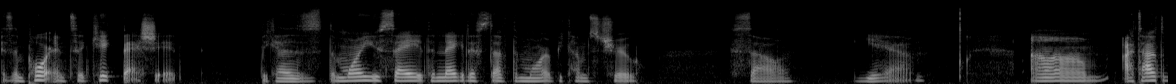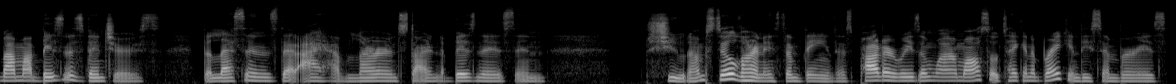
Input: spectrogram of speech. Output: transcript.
it's important to kick that shit because the more you say the negative stuff, the more it becomes true. So, yeah. Um, I talked about my business ventures, the lessons that I have learned starting a business and shoot, I'm still learning some things. That's part of the reason why I'm also taking a break in December is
